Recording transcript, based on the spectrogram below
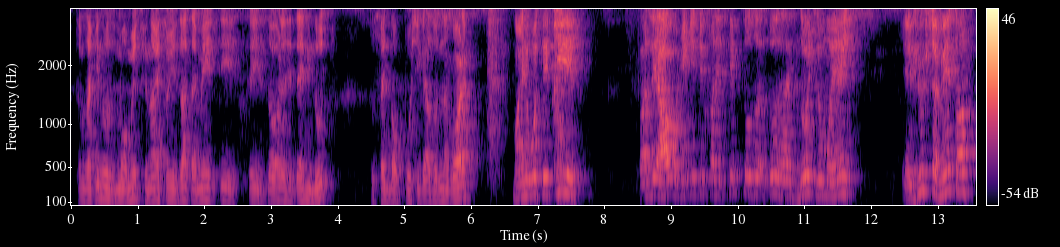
Estamos aqui nos momentos finais, são exatamente 6 horas e 10 minutos. Estou saindo do posto de gasolina agora. Mas eu vou ter que fazer algo aqui que tem que fazer sempre todas, todas as noites ou manhãs. É justamente, ó.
